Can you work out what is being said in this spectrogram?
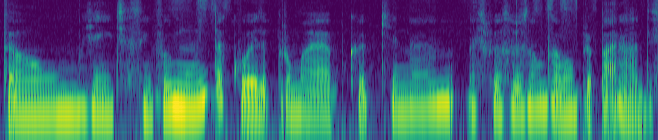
Então, gente, assim, foi muita coisa para uma época que né, as pessoas não estavam preparadas.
